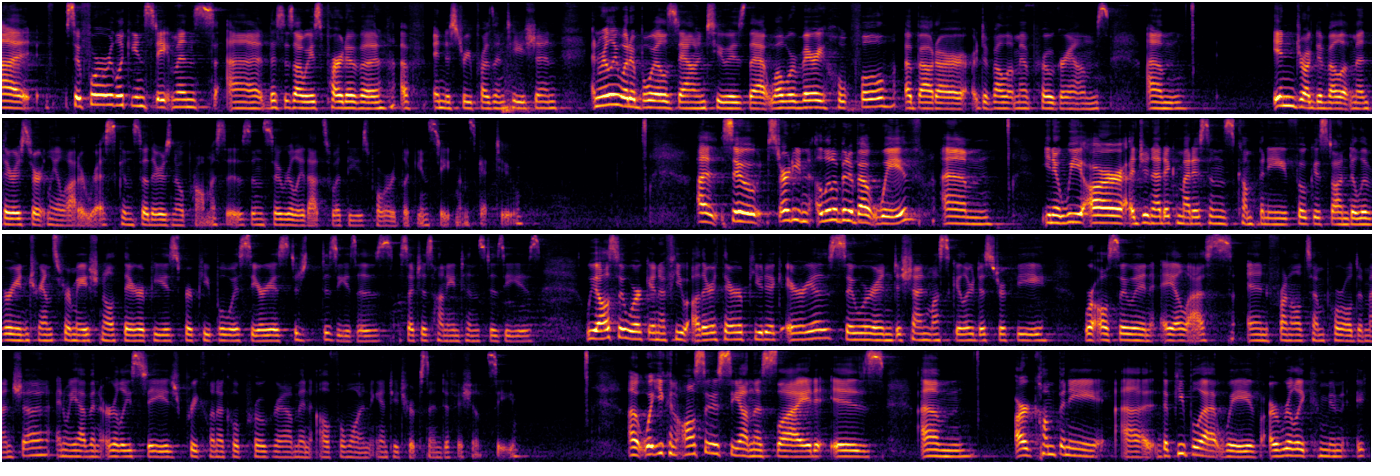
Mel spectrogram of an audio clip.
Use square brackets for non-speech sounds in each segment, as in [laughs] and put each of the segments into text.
Uh, so forward-looking statements, uh, this is always part of an industry presentation. And really what it boils down to is that while we're very hopeful about our, development programs, um, in drug development, there is certainly a lot of risk, and so there's no promises. And so really that's what these forward-looking statements get to. Uh, so starting a little bit about WAVE. Um, you know, we are a genetic medicines company focused on delivering transformational therapies for people with serious diseases, such as Huntington's disease. We also work in a few other therapeutic areas. So we're in Duchenne muscular dystrophy. We're also in ALS and frontal temporal dementia. And we have an early stage preclinical program in alpha-1 antitrypsin deficiency. Uh, what you can also see on this slide is um, our company, uh, the people at WAVE are really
